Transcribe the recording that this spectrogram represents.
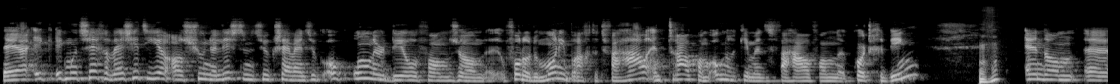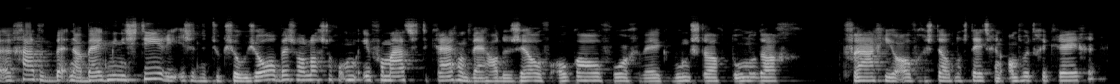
Nou ja, ik, ik moet zeggen, wij zitten hier als journalisten natuurlijk, zijn wij natuurlijk ook onderdeel van zo'n. Eh, Follow the Money bracht het verhaal. En Trouw kwam ook nog een keer met het verhaal van uh, Kort Geding. Uh En dan uh, gaat het bij, nou, bij het ministerie is het natuurlijk sowieso al best wel lastig om informatie te krijgen. Want wij hadden zelf ook al vorige week woensdag, donderdag vragen hierover gesteld, nog steeds geen antwoord gekregen.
